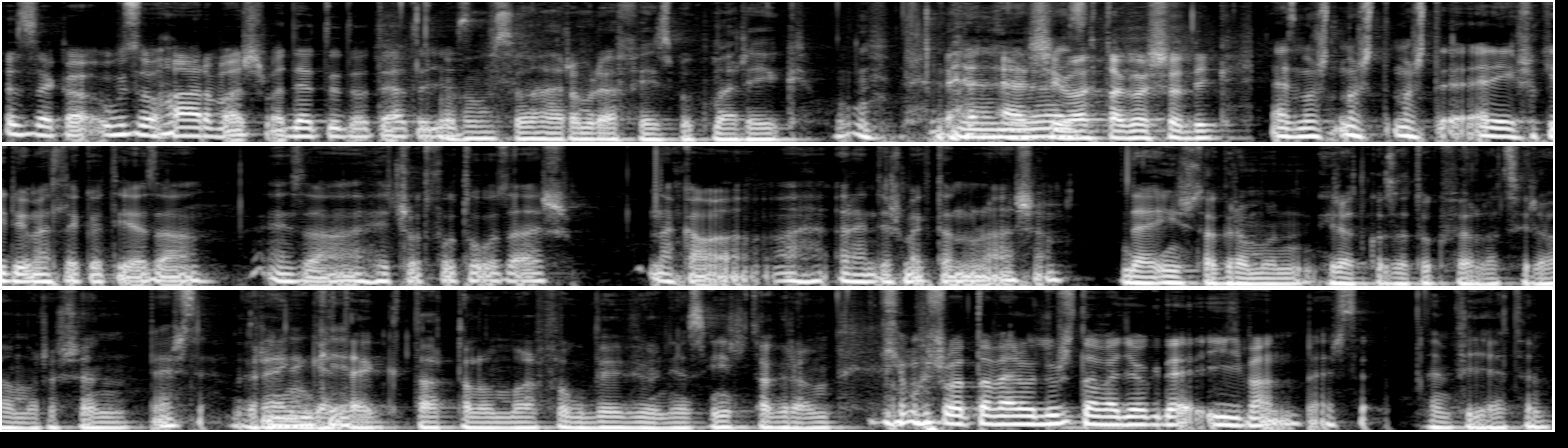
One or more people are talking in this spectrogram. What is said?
Ezek a 23-as, vagy de tudod, tehát, hogy ez... A 23-ra a Facebook már rég elsivattagosodik. Ez, ez most, most, most elég sok időmet leköti ez a, ez a headshot fotózásnak a, a rendes megtanulása. De Instagramon iratkozatok fel, Lacira, hamarosan Persze, rengeteg mindenki. tartalommal fog bővülni az Instagram. Én most voltam el, hogy lusta vagyok, de így van, persze. Nem figyeltem.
